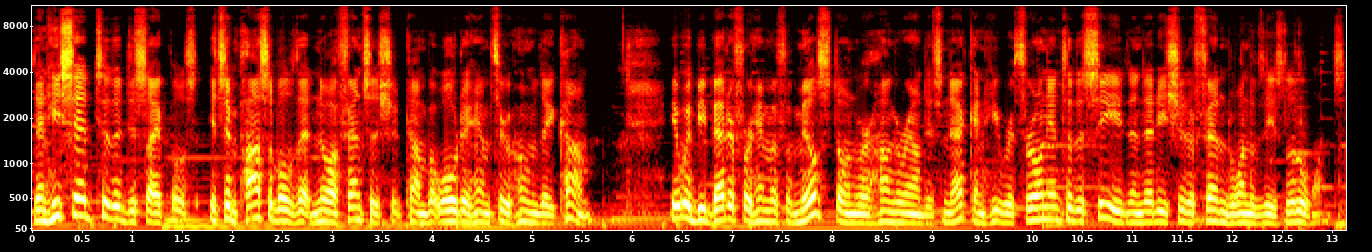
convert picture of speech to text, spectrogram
then he said to the disciples, It's impossible that no offenses should come, but woe to him through whom they come. It would be better for him if a millstone were hung around his neck and he were thrown into the sea than that he should offend one of these little ones.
